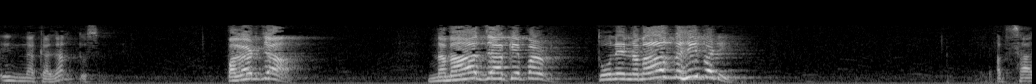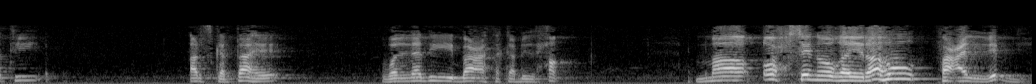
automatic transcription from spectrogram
ان قلم تو پلٹ جا۔ نماز جا کے پڑھ۔ تو نے نماز نہیں پڑھی۔ اب ساتھی ارض کرتا ہے ولدی بات قبل حق ماں احسن و غیرہ فعلمنی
